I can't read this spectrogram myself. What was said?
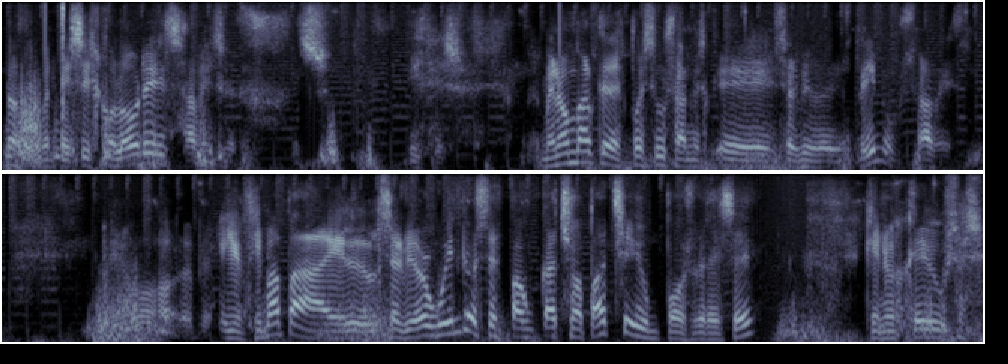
no, 56 colores, ¿sabes? Dices, menos mal que después se usan eh, servidores Linux, ¿sabes? Pero, y encima para el servidor Windows es para un cacho Apache y un Postgres, ¿eh? Que no es que uses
